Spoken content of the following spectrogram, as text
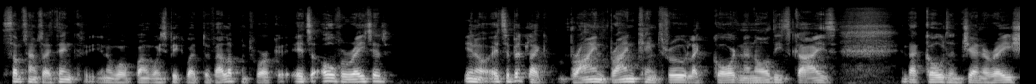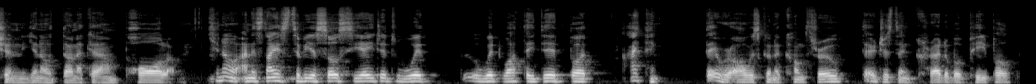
sometimes I think, you know, when we speak about development work, it's overrated. You know, it's a bit like Brian. Brian came through like Gordon and all these guys in that golden generation. You know, Donncha and Paul. You know, and it's nice to be associated with with what they did, but I think they were always going to come through. They're just incredible people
